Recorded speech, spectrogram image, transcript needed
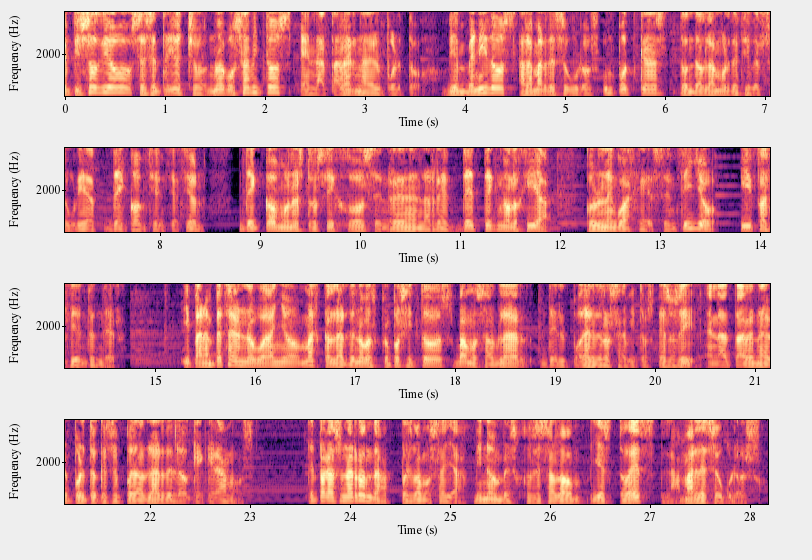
Episodio 68. Nuevos hábitos en la taberna del puerto. Bienvenidos a La Mar de Seguros, un podcast donde hablamos de ciberseguridad, de concienciación, de cómo nuestros hijos se enredan en la red, de tecnología, con un lenguaje sencillo y fácil de entender. Y para empezar el nuevo año, más que hablar de nuevos propósitos, vamos a hablar del poder de los hábitos. Eso sí, en la taberna del puerto que se puede hablar de lo que queramos. ¿Te pagas una ronda? Pues vamos allá. Mi nombre es José Salom y esto es La Mar de Seguros.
